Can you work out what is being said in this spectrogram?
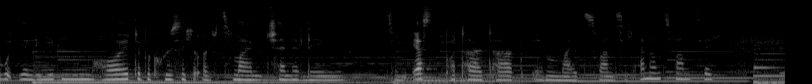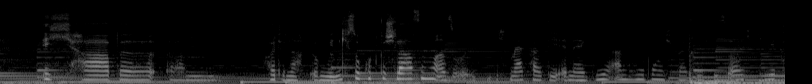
Hallo ihr Lieben, heute begrüße ich euch zu meinem Channeling zum ersten Portaltag im Mai 2021. Ich habe ähm, heute Nacht irgendwie nicht so gut geschlafen, also ich, merke halt die Energieanhebung, ich weiß nicht, wie es euch geht.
